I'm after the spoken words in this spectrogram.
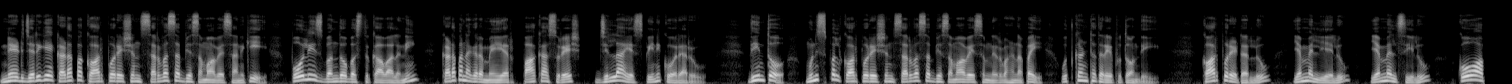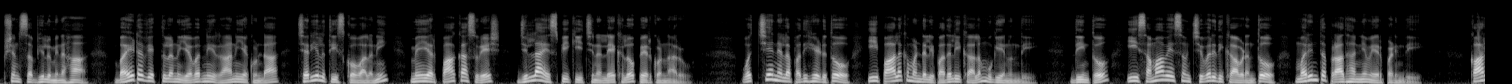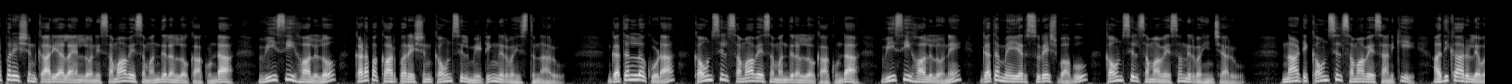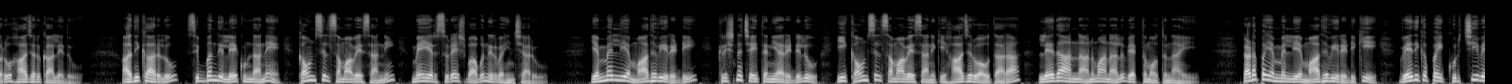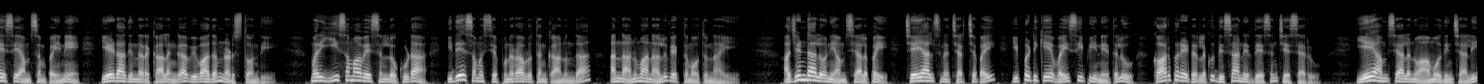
నేడు జరిగే కడప కార్పొరేషన్ సర్వసభ్య సమావేశానికి పోలీస్ బందోబస్తు కావాలని కడప నగర మేయర్ పాకా సురేష్ జిల్లా ఎస్పీని కోరారు. దీంతో మున్సిపల్ కార్పొరేషన్ సర్వసభ్య సమావేశం నిర్వహణపై ఉత్కంఠత రేపుతోంది. కార్పొరేటర్లు ఎమ్మెల్యేలు ఎమ్మెల్సీలు కో ఆప్షన్ సభ్యులు మినహా బయట వ్యక్తులను ఎవర్నీ రానియకుండా చర్యలు తీసుకోవాలని మేయర్ పాకా సురేష్ జిల్లా ఎస్పీకి ఇచ్చిన లేఖలో పేర్కొన్నారు. వచ్చే నెల పదిహేడుతో ఈ పాలకమండలి పదలీకాలం ముగియనుంది. దీంతో ఈ సమావేశం చివరిది కావడంతో మరింత ప్రాధాన్యం ఏర్పడింది. కార్పొరేషన్ కార్యాలయంలోని సమావేశ మందిరంలో కాకుండా వీసీ హాలులో కడప కార్పొరేషన్ కౌన్సిల్ మీటింగ్ నిర్వహిస్తున్నారు. గతంలో కూడా కౌన్సిల్ సమావేశ మందిరంలో కాకుండా వీసీ హాలులోనే గత మేయర్ సురేష్ బాబు కౌన్సిల్ సమావేశం నిర్వహించారు. నాటి కౌన్సిల్ సమావేశానికి అధికారులెవరూ హాజరు కాలేదు. అధికారులు సిబ్బంది లేకుండానే కౌన్సిల్ సమావేశాన్ని మేయర్ సురేష్ బాబు నిర్వహించారు. ఎమ్మెల్యే మాధవిరెడ్డి కృష్ణ చైతన్యారెడ్డిలు ఈ కౌన్సిల్ సమావేశానికి హాజరు అవుతారా లేదా అన్న అనుమానాలు వ్యక్తమవుతున్నాయి. కడప ఎమ్మెల్యే మాధవిరెడ్డికి వేదికపై కుర్చీ వేసే అంశంపైనే ఏడాదిన్నర కాలంగా వివాదం నడుస్తోంది. మరి ఈ సమావేశంలో కూడా ఇదే సమస్య పునరావృతం కానుందా అన్న అనుమానాలు వ్యక్తమవుతున్నాయి. అజెండాలోని అంశాలపై చేయాల్సిన చర్చపై ఇప్పటికే వైసీపీ నేతలు కార్పొరేటర్లకు దిశానిర్దేశం చేశారు. ఏ అంశాలను ఆమోదించాలి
